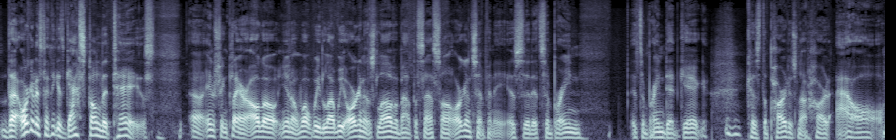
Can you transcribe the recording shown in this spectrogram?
the organist, I think, is Gaston Litaize, uh, interesting player. Although you know what we love, we organists love about the Saint-Saëns organ symphony is that it's a brain it's a brain dead gig mm-hmm. because the part is not hard at all.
